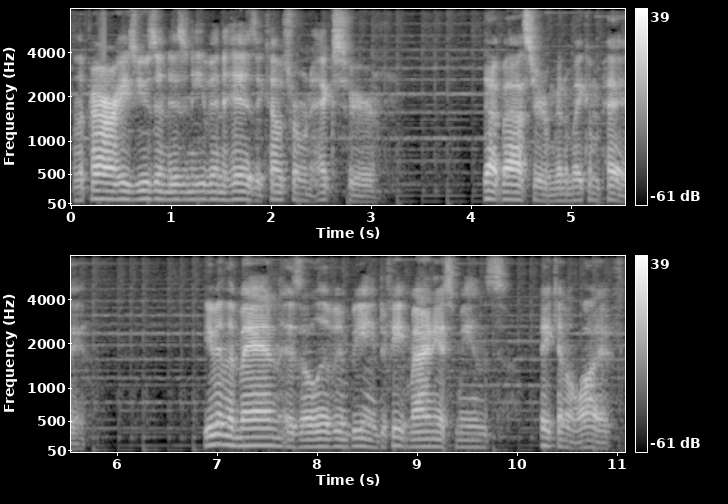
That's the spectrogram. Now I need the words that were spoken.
And the power he's using isn't even his, it comes from an Exsphere. That bastard, I'm gonna make him pay. Even the man is a living being. Defeat Magnius means taking a life.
